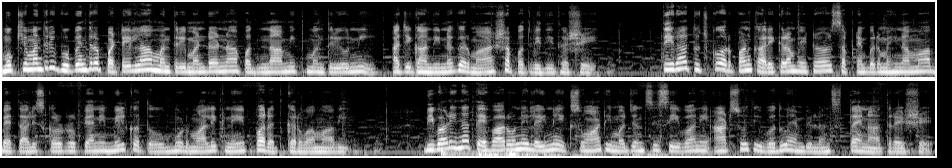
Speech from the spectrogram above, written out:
મુખ્યમંત્રી ભૂપેન્દ્ર પટેલના મંત્રીમંડળના પદનામિત મંત્રીઓની આજે ગાંધીનગરમાં શપથવિધિ થશે. તેરા તુચકો અર્પણ કાર્યક્રમ હેઠળ સપ્ટેમ્બર મહિનામાં બેતાલીસ કરોડ રૂપિયાની મિલકતો મૂળ માલિકને પરત કરવામાં આવી. દિવાળીના તહેવારોને લઈને એકસો આઠ ઇમરજન્સી સેવાની આઠસોથી વધુ એમ્બ્યુલન્સ તૈનાત રહેશે.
